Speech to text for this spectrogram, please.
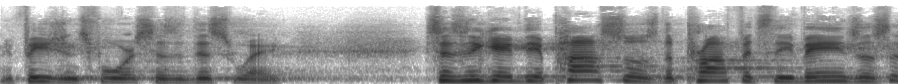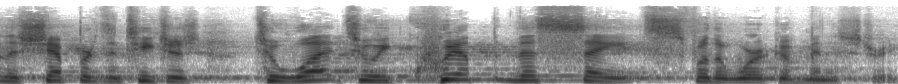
Ephesians 4 says it this way. It says, he gave the apostles, the prophets, the evangelists, and the shepherds and teachers to what? To equip the saints for the work of ministry,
